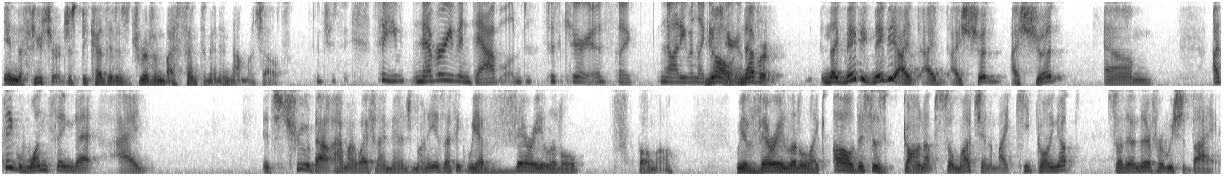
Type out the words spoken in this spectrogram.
in the future just because it is driven by sentiment and not much else. Interesting. So you've never even dabbled? Just curious, like not even like a no, never. Like maybe maybe I, I I should I should. Um, I think one thing that I it's true about how my wife and I manage money is I think we have very little FOMO. We have very little like, oh, this has gone up so much and it might keep going up. So then therefore we should buy it.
